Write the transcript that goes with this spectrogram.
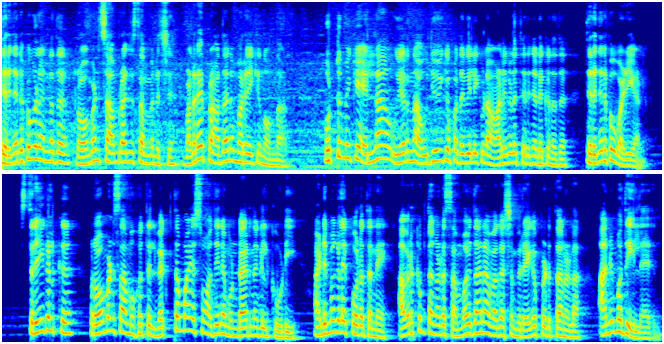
തിരഞ്ഞെടുപ്പുകൾ എന്നത് റോമൻ സാമ്രാജ്യം സംബന്ധിച്ച് വളരെ പ്രാധാന്യം അറിയിക്കുന്ന ഒന്നാണ്. ഒട്ടുമിക്ക എല്ലാ ഉയർന്ന ഔദ്യോഗിക പദവിയിലേക്കുള്ള ആളുകളെ തിരഞ്ഞെടുക്കുന്നത് തിരഞ്ഞെടുപ്പ് വഴിയാണ്. സ്ത്രീകൾക്ക് റോമൻ സമൂഹത്തിൽ വ്യക്തമായ സ്വാധീനം ഉണ്ടായിരുന്നെങ്കിൽ കൂടി അടിമകളെപ്പോലെ തന്നെ അവർക്കും തങ്ങളുടെ സമ്മതിദാനാവകാശം രേഖപ്പെടുത്താനുള്ള അനുമതിയില്ലായിരുന്നു.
